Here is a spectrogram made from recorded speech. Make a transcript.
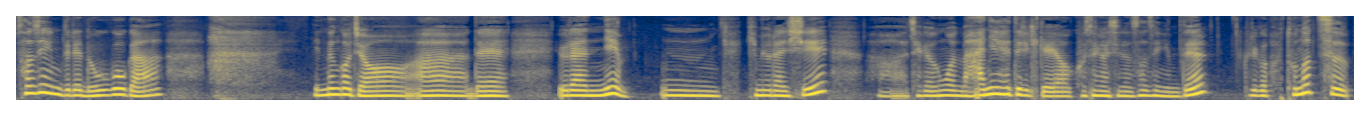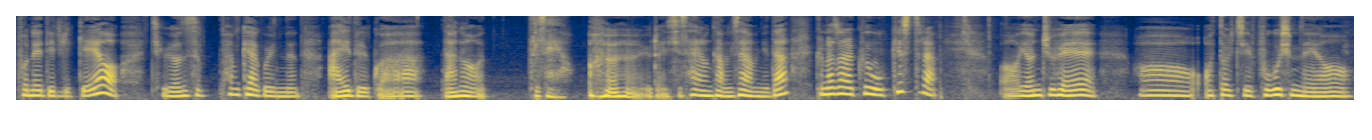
선생님들의 노고가 있는 거죠. 아, 네. 유란님, 음, 김유란 씨, 아, 제가 응원 많이 해드릴게요. 고생하시는 선생님들. 그리고 도너츠 보내드릴게요. 지금 연습 함께하고 있는 아이들과 나눠 드세요. 유란 씨 사연 감사합니다. 그나저나 그 오케스트라, 어, 연주회, 어, 어떨지 보고 싶네요.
